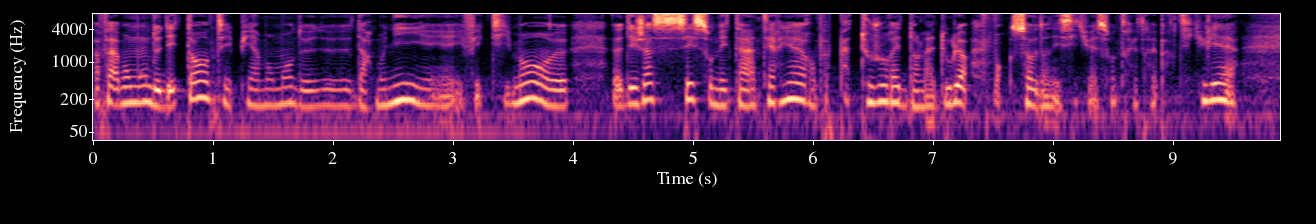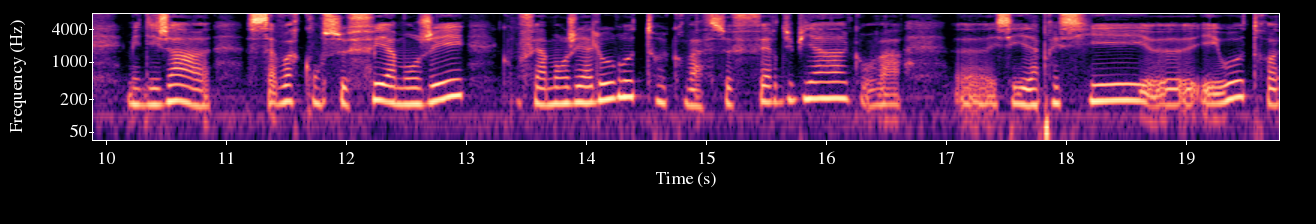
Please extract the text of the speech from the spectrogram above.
enfin un moment de détente et puis un moment de d'harmonie. Effectivement, euh, euh, déjà c'est son état intérieur. On peut pas toujours être dans la douleur, bon, sauf dans des situations très très particulières. Mais déjà savoir qu'on se fait à manger, qu'on fait à manger à l'autre, qu'on va se faire du bien, qu'on va euh, essayer d'apprécier euh, et autres,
